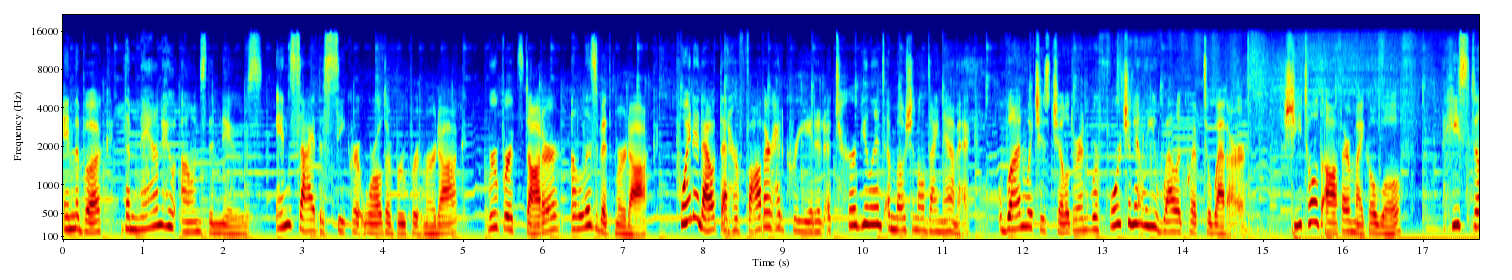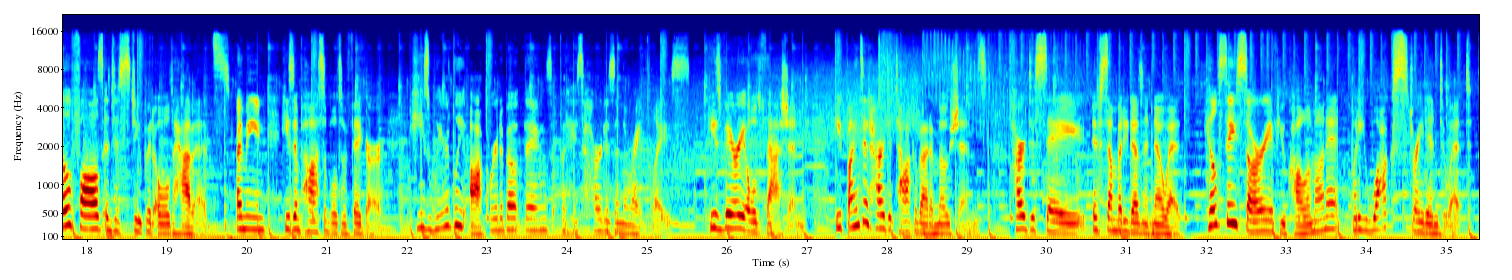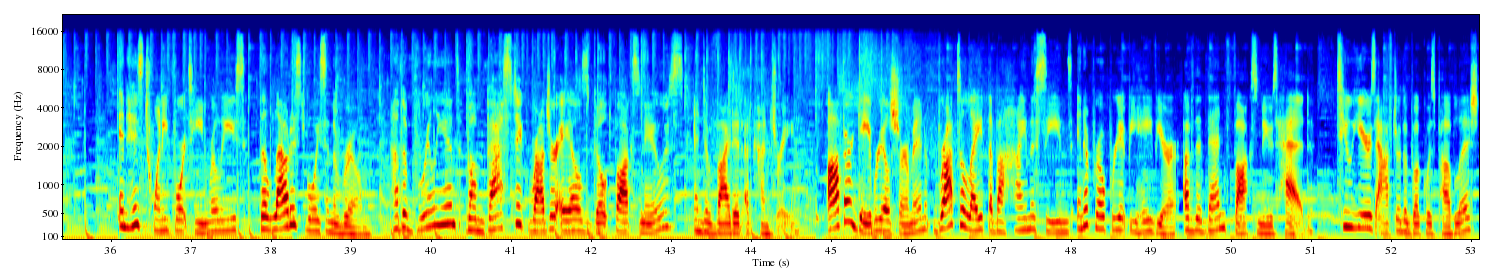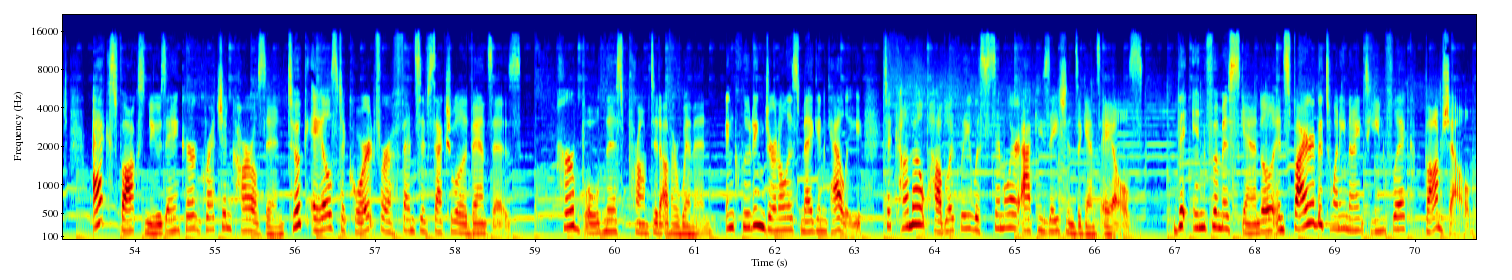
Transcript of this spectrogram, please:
In the book, The Man Who Owns the News, Inside the Secret World of Rupert Murdoch, Rupert's daughter, Elizabeth Murdoch, pointed out that her father had created a turbulent emotional dynamic, one which his children were fortunately well equipped to weather. She told author Michael Wolff, He still falls into stupid old habits. I mean, he's impossible to figure. He's weirdly awkward about things, but his heart is in the right place. He's very old fashioned. He finds it hard to talk about emotions hard to say if somebody doesn't know it. He'll say sorry if you call him on it, but he walks straight into it. In his 2014 release, The Loudest Voice in the Room, how the brilliant, bombastic Roger Ailes built Fox News and divided a country. Author Gabriel Sherman brought to light the behind the scenes inappropriate behavior of the then Fox News head. Two years after the book was published, ex Fox News anchor Gretchen Carlson took Ailes to court for offensive sexual advances. Her boldness prompted other women, including journalist Megyn Kelly, to come out publicly with similar accusations against Ailes. The infamous scandal inspired the 2019 flick Bombshell.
